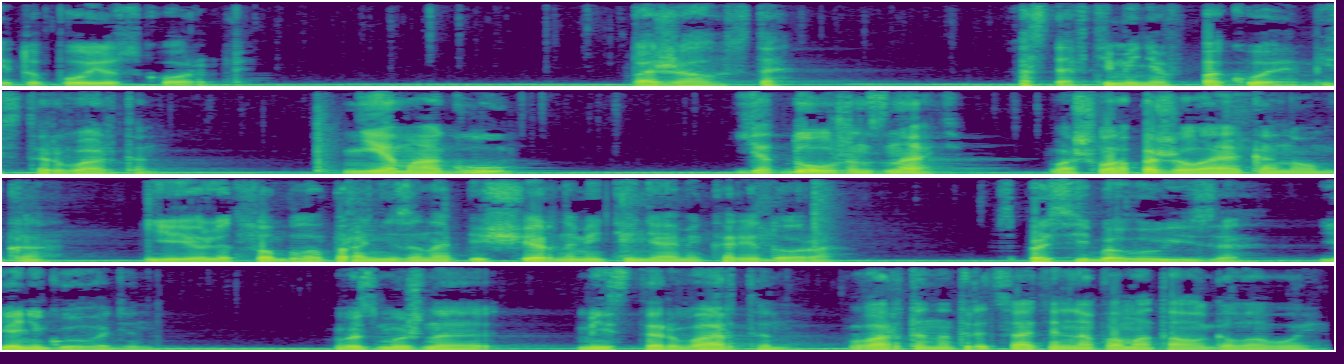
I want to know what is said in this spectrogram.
и тупую скорбь. «Пожалуйста, оставьте меня в покое, мистер Вартон». «Не могу! Я должен знать!» Вошла пожилая экономка. Ее лицо было пронизано пещерными тенями коридора. «Спасибо, Луиза, я не голоден». Возможно, мистер Вартон? Вартон отрицательно помотал головой.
